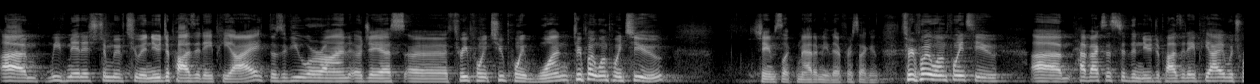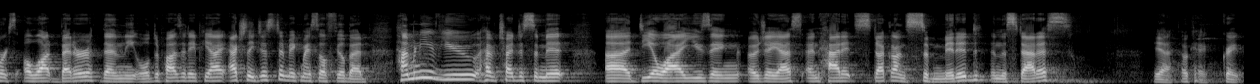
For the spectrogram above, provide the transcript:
um, we've managed to move to a new deposit API. Those of you who are on OJS uh, 3.2.1, 3.1.2, James looked mad at me there for a second. 3.1.2 um, have access to the new deposit API, which works a lot better than the old deposit API. Actually, just to make myself feel bad, how many of you have tried to submit uh, DOI using OJS and had it stuck on submitted in the status? Yeah, okay, great.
